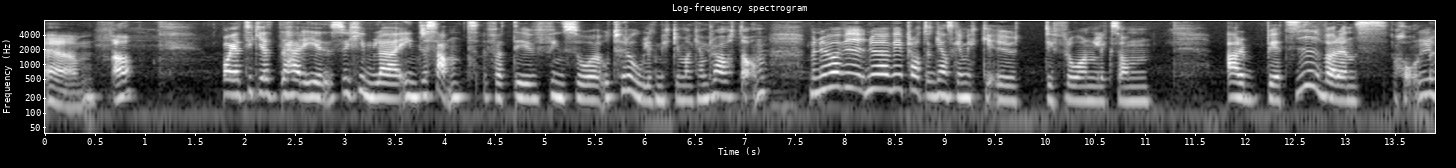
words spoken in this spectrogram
Um, ja. Och jag tycker att det här är så himla intressant för att det finns så otroligt mycket man kan prata om. Men nu har vi, nu har vi pratat ganska mycket utifrån liksom arbetsgivarens håll.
